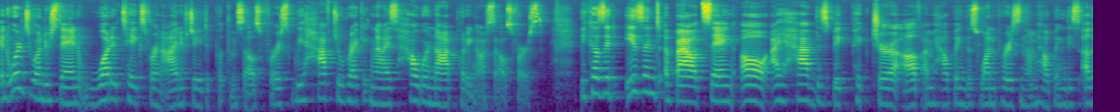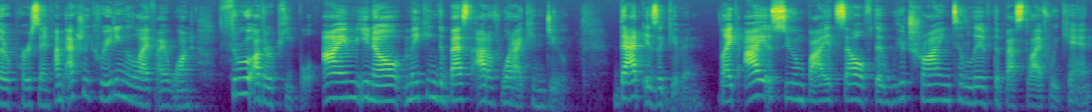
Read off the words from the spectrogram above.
In order to understand what it takes for an INFJ to put themselves first, we have to recognize how we're not putting ourselves first. Because it isn't about saying, oh, I have this big picture of I'm helping this one person, I'm helping this other person. I'm actually creating the life I want through other people. I'm, you know, making the best out of what I can do. That is a given. Like, I assume by itself that we're trying to live the best life we can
